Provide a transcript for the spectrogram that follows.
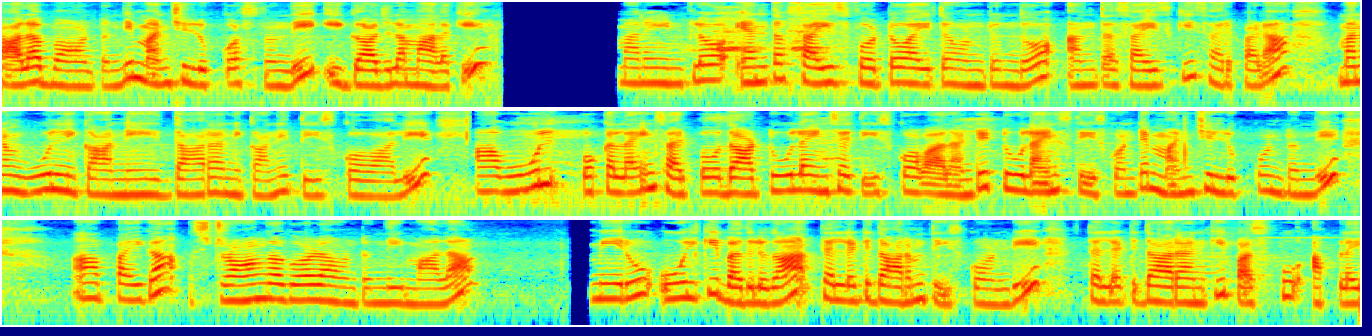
చాలా బాగుంటుంది. మంచి లుక్ వస్తుంది ఈ గాజుల మాలకి. మన ఇంట్లో ఎంత సైజ్ ఫోటో అయితే ఉంటుందో అంత సైజ్కి సరిపడా మనం ఊల్ని కానీ దారాన్ని కానీ తీసుకోవాలి. ఆ ఊల్ ఒక లైన్ సరిపోదా. టూ లైన్సే తీసుకోవాలంటే టూ లైన్స్ తీసుకుంటే మంచి లుక్ ఉంటుంది. ఆ, పైగా స్ట్రాంగ్గా కూడా ఉంటుంది ఈ మాల. మీరు ఊల్కి బదులుగా తెల్లటి దారం తీసుకోండి. తెల్లటి దారానికి పసుపు అప్లై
